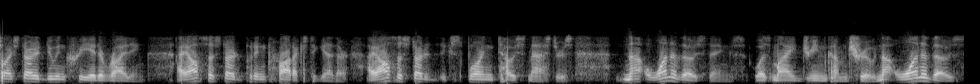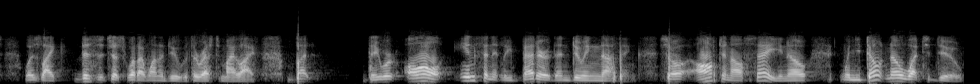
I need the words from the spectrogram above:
so I started doing creative writing. I also started putting products together. I also started exploring Toastmasters. Not one of those things was my dream come true. Not one of those was like this is just what I want to do with the rest of my life. But they were all infinitely better than doing nothing. So often I'll say, you know, when you don't know what to do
